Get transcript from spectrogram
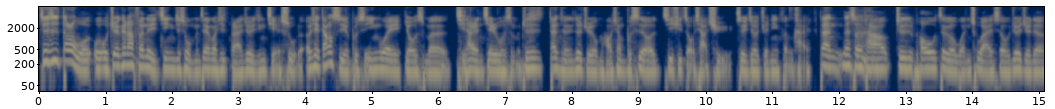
就是当然我，我我我觉得跟她分了已经，就是我们这段关系本来就已经结束了，而且当时也不是因为有什么其他人介入或什么，就是单纯的就觉得我们好像不适合继续走下去，所以就决定分开。但那时候她就是 po 这个文出来的时候，我就会觉得，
